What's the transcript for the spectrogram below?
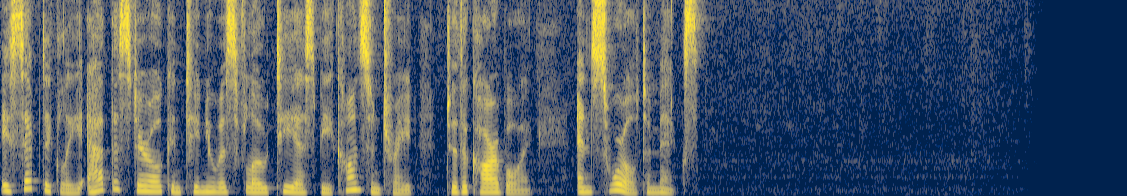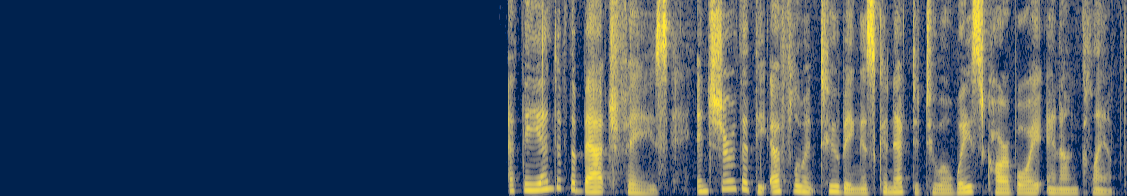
Aseptically add the sterile continuous flow TSB concentrate to the carboy and swirl to mix. At the end of the batch phase, ensure that the effluent tubing is connected to a waste carboy and unclamped.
